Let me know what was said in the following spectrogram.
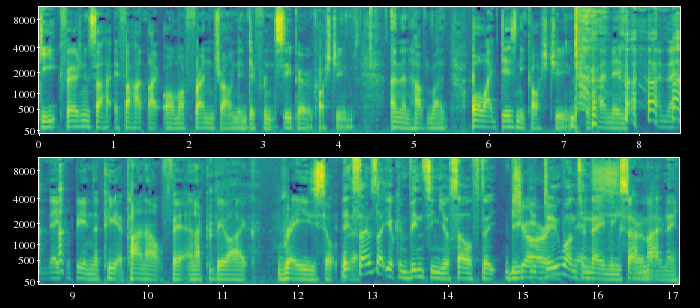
geek version. So if I had like all my friends round in different superhero costumes, and then have my, or like Disney costumes, depending, and then they could be in the Peter Pan outfit, and I could be like raise up. It the- sounds like you're convincing yourself that you, do want a naming might- ceremony.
